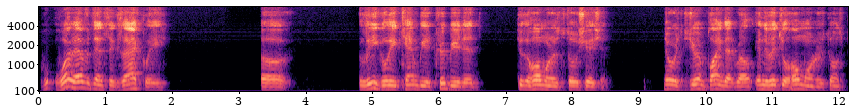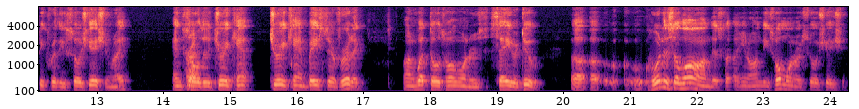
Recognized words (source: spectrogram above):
what evidence exactly uh, legally can be attributed to the homeowners association? In other words, you're implying that well, individual homeowners don't speak for the association, right? And so Correct. the jury can't jury can't base their verdict on what those homeowners say or do. Uh, uh, what is the law on this? Uh, you know, on these homeowner associations.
